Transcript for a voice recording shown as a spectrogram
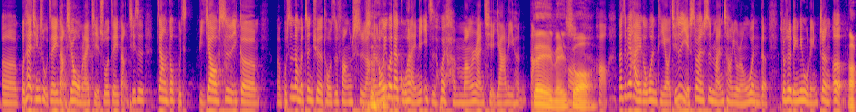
呃，不太清楚这一档，希望我们来解说这一档，其实这样都不比较是一个呃不是那么正确的投资方式啊，很容易会在股海里面一直会很茫然且压力很大。对，没错。哦，好，那这边还有一个问题哦，其实也算是蛮常有人问的，就是零零五零正二啊。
